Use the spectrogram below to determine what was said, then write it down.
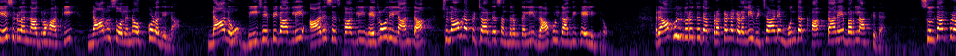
ಕೇಸುಗಳನ್ನಾದರೂ ಹಾಕಿ ನಾನು ಸೋಲನ್ನು ಒಪ್ಕೊಳ್ಳೋದಿಲ್ಲ. ನಾನು ಬಿಜೆಪಿಗಾಗ್ಲಿ, ಆರ್ ಎಸ್ ಎಸ್ಗಾಗಲಿ ಹೆದರೋದಿಲ್ಲ ಅಂತ ಚುನಾವಣಾ ಪ್ರಚಾರದ ಸಂದರ್ಭದಲ್ಲಿ ರಾಹುಲ್ ಗಾಂಧಿ ಹೇಳಿದ್ರು. ರಾಹುಲ್ ವಿರುದ್ಧದ ಪ್ರಕರಣಗಳಲ್ಲಿ ವಿಚಾರಣೆ ಮುಂದಕ್ಕೆ ಹಾಕ್ತಾನೇ ಬರಲಾಗ್ತಿದೆ. ಸುಲ್ತಾನ್ಪುರ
